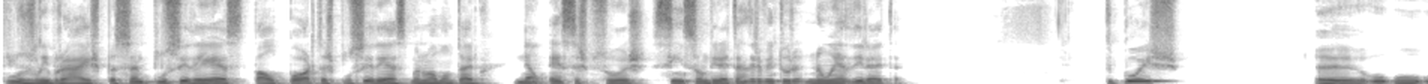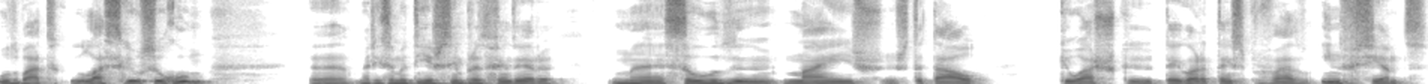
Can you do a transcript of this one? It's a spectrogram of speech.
pelos liberais, passando pelo CDS de Paulo Portas, pelo CDS de Manuel Monteiro. Não, essas pessoas sim são de direita. André Ventura não é de direita. Depois, uh, o, o, debate lá seguiu o seu rumo. Uh, Marisa Matias sempre a defender uma saúde mais estatal, que eu acho que até agora tem-se provado ineficiente.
